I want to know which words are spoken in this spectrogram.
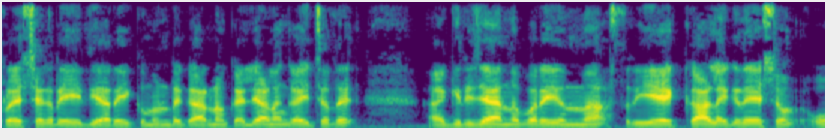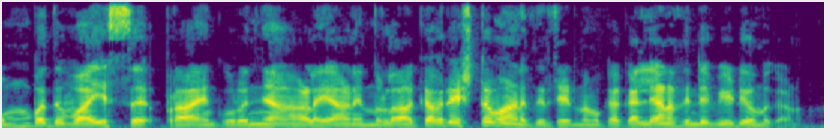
പ്രേക്ഷകർ എഴുതി അറിയിക്കുന്നുണ്ട്. കാരണം കല്യാണം കഴിച്ചത് ഗിരിജ എന്ന് പറയുന്ന സ്ത്രീയേക്കാൾ ഏകദേശം ഒമ്പത് വയസ്സ് പ്രായം കുറഞ്ഞ ആളെയാണ് എന്നുള്ളത്. അവരെ ഇഷ്ടമാണ് തീർച്ചയായിട്ടും. നമുക്ക് ആ കല്യാണത്തിന്റെ വീഡിയോ ഒന്ന് കാണാം.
